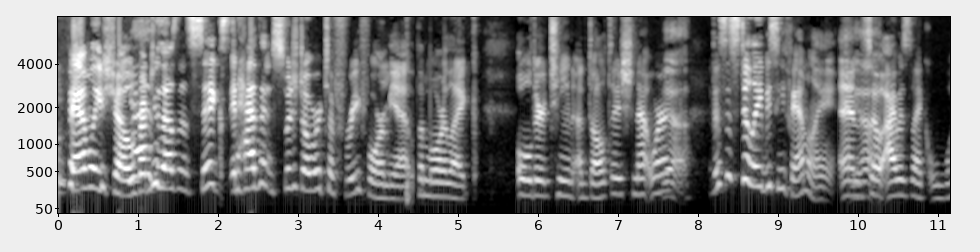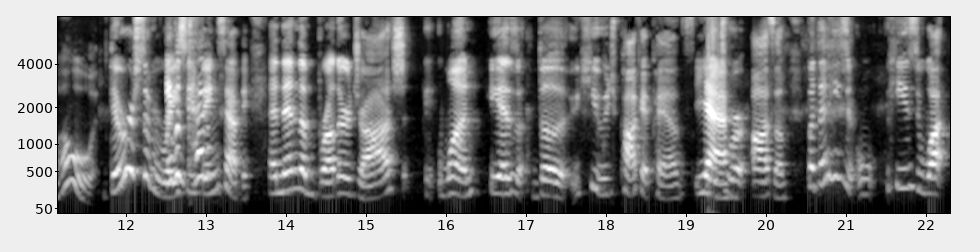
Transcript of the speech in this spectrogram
Kyle. Family show Yes. from 2006. It hasn't switched over to Freeform yet, the more like older teen adultish network. Yeah, This is still ABC Family, and Yeah. so I was like, "Whoa!" there were some kinda- things happening, and then the brother Josh. One, he has the huge pocket pants, Yeah. which were awesome. But then he's he's what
